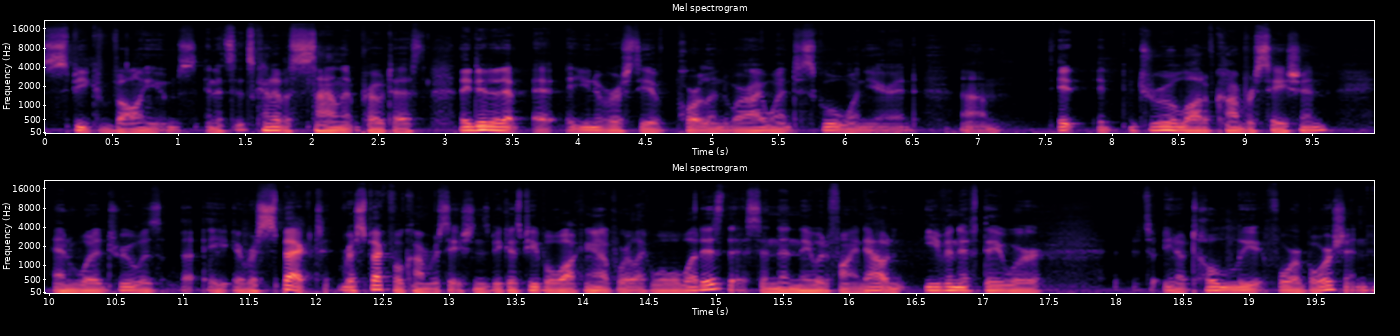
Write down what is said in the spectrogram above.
speak volumes. And it's it's kind of a silent protest. They did it at, at University of Portland where I went to school one year and um, it, it drew a lot of conversation and what it drew was a, a, respect respectful conversations because people walking up were like well what is this? And then they would find out and even if they were you know totally for abortion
